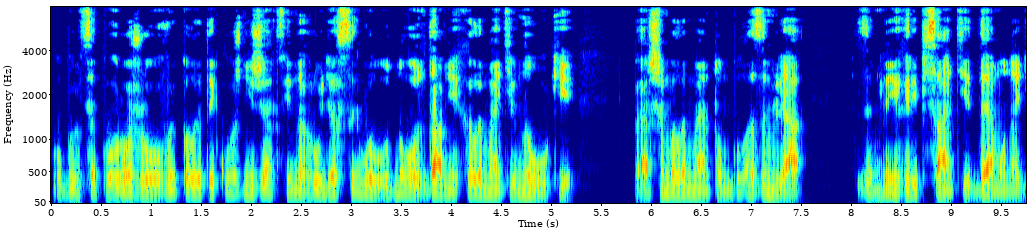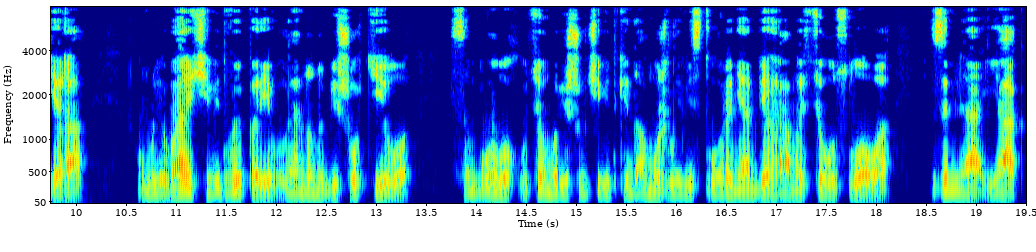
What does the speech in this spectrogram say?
Убивця погрожував випалити кожній жертві на грудях символ одного з давніх елементів науки. Першим елементом була земля, земний гріб Санті, демона діра. Умліваючи від випарів, Лендон обійшов тіло. Символог у цьому рішуче відкидав можливість створення амбіграми з цього слова. Земля, як?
